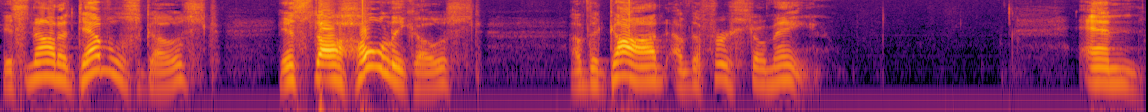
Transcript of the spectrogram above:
it's not a devil's ghost, it's the Holy Ghost of the God of the first domain. And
